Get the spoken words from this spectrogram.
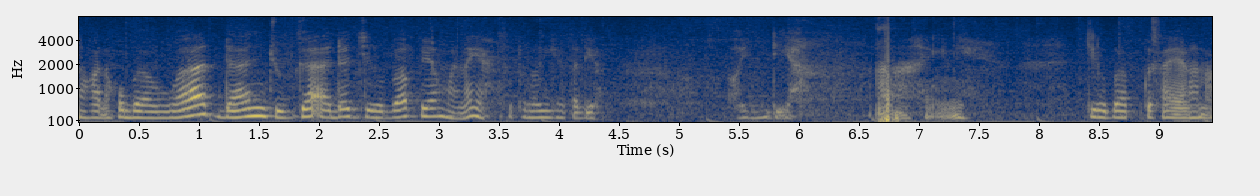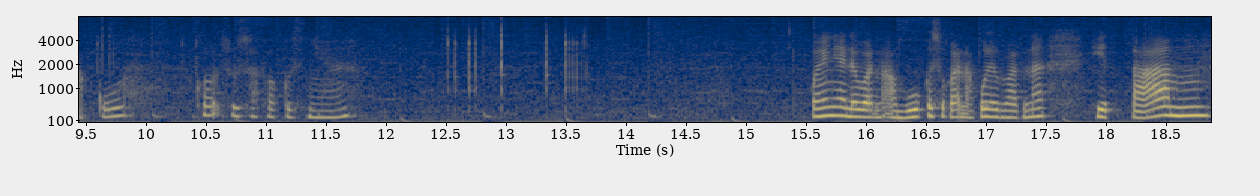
yang akan aku bawa dan juga ada jilbab yang mana ya? Satu lagi kata dia. Oh ini dia. Yang ini. Jilbab kesayangan aku. Kok susah fokusnya pokoknya ini ada warna abu kesukaan aku dan warna hitam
